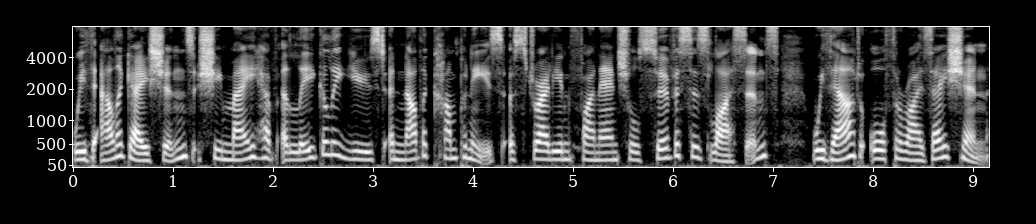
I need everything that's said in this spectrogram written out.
with allegations she may have illegally used another company's Australian financial services licence without authorisation.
